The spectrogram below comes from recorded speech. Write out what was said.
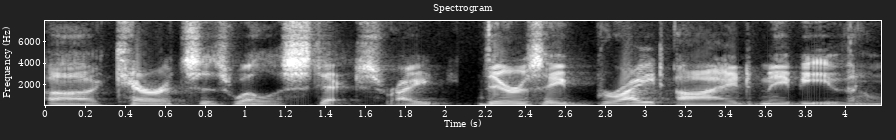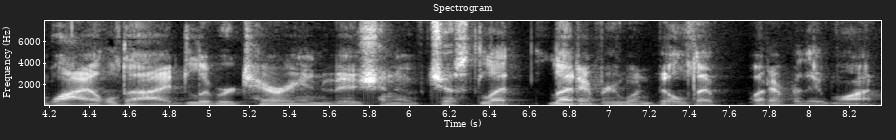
uh, carrots as well as sticks, right? There's a bright eyed, maybe even wild eyed libertarian vision of just let, let everyone build up whatever they want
